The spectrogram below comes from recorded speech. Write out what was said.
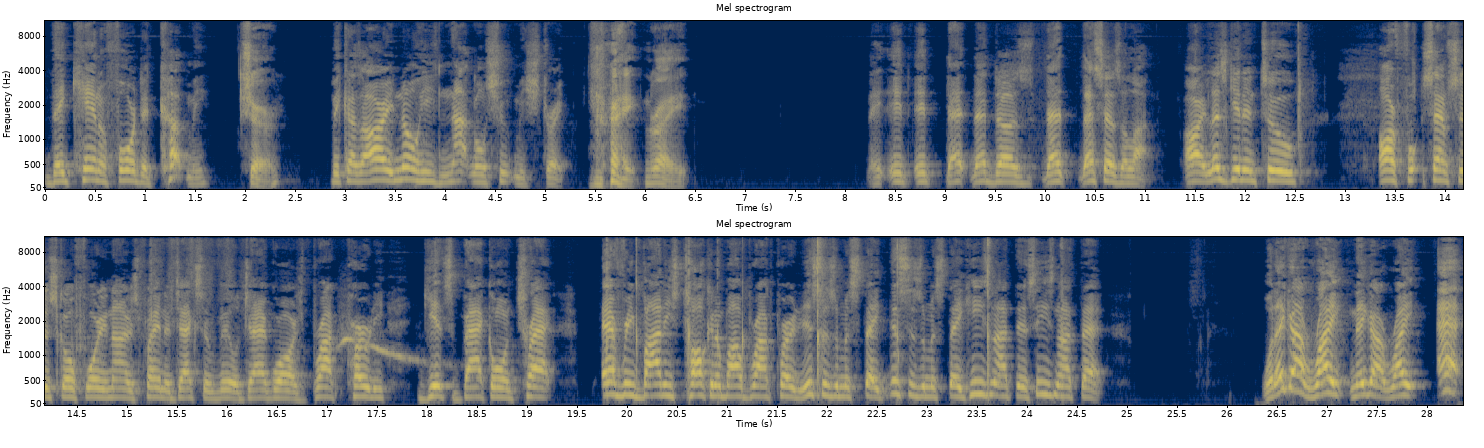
they can't afford to cut me sure. because I already know he's not going to shoot me straight. Right, right. It, it it that that does that that says a lot. All right, let's get into our San Francisco 49ers playing the Jacksonville Jaguars. Brock Purdy gets back on track. Everybody's talking about Brock Purdy. This is a mistake. This is a mistake. He's not this. He's not that. Well, they got right, and they got right at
